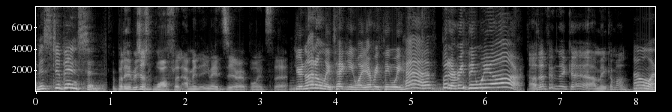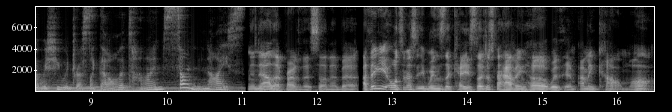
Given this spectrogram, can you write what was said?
Mr. Benson. But he was just waffling. I mean, he made zero points there. You're not only taking away everything we have, but everything we are. I don't think they care. I mean, come on. Oh, I wish he would dress like that all the time. So nice. And now they're proud of their son, I bet. I think he ultimately wins the case, though, just for having her with him. I mean, come on.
